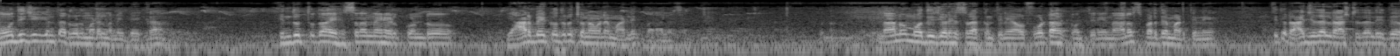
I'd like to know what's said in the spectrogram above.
ಮೋದಿಜಿಗಿಂತ ರೋಲ್ ಮಾಡೆಲ್ ನಮಗೆ ಬೇಕಾ? ಹಿಂದುತ್ವದ ಹೆಸರನ್ನ ಹೇಳ್ಕೊಂಡು ಯಾರು ಬೇಕಾದರೂ ಚುನಾವಣೆ ಮಾಡ್ಲಿಕ್ಕೆ ಬರಲ್ಲ ಸರ್. ನಾನು ಮೋದಿಜಿಯವ್ರ ಹೆಸರು ಹಾಕೊಂತೀನಿ, ಅವ್ರ ಫೋಟೋ ಹಾಕೊಂತೀನಿ, ನಾನು ಸ್ಪರ್ಧೆ ಮಾಡ್ತೀನಿ. ಇದು ರಾಜ್ಯದಲ್ಲಿ, ರಾಷ್ಟ್ರದಲ್ಲಿ ಇದು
